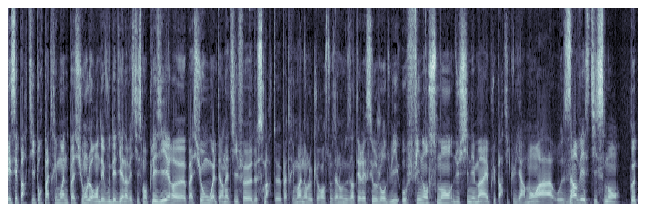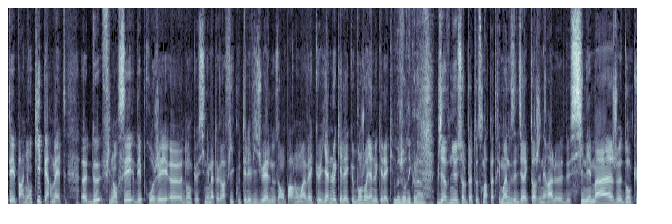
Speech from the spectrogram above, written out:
Et c'est parti pour Patrimoine Passion, le rendez-vous dédié à l'investissement plaisir, euh, passion ou alternatif euh, de Smart Patrimoine. En l'occurrence, nous allons nous intéresser aujourd'hui au financement du cinéma et plus particulièrement aux investissements côté épargnant qui permettent euh, de financer des projets donc cinématographiques ou télévisuels. Nous en parlons avec Yann Lequelec. Bonjour Yann Lequelec. Bonjour Nicolas. Bienvenue sur le plateau Smart Patrimoine. Vous êtes directeur général de Cinémage. Donc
